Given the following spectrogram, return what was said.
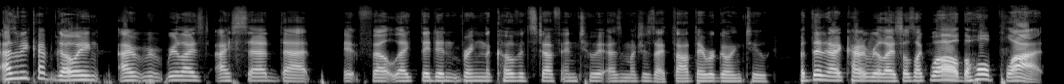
as we kept going, I re- realized I said that it felt like they didn't bring the COVID stuff into it as much as I thought they were going to. But then I kind of realized I was like, well, the whole plot,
